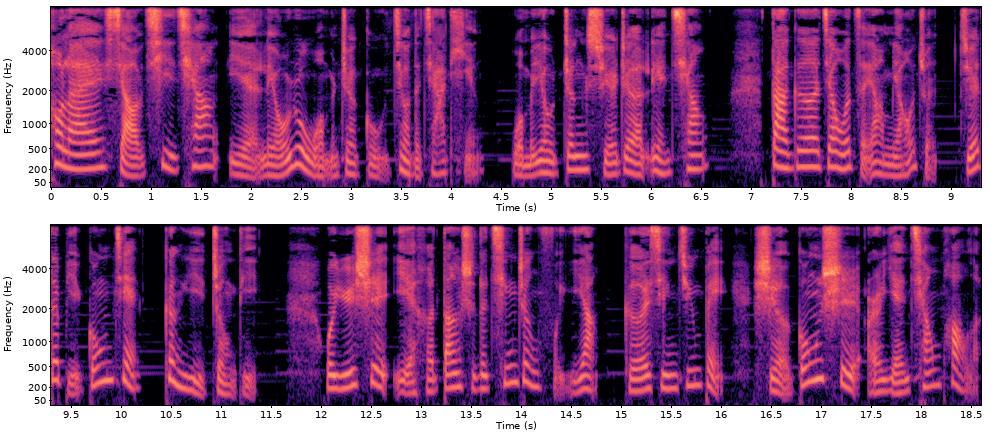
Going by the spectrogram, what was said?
后来，小气枪也流入我们这古旧的家庭，我们又争学着练枪。大哥教我怎样瞄准，觉得比弓箭更易中地。我于是也和当时的清政府一样，革新军备，舍公事而言枪炮了。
